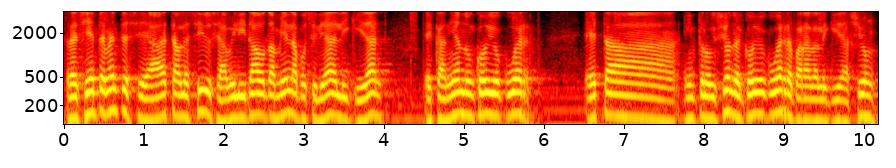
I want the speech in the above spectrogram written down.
Recientemente se ha establecido, se ha habilitado también la posibilidad de liquidar escaneando un código QR. Esta introducción del código QR para la liquidación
